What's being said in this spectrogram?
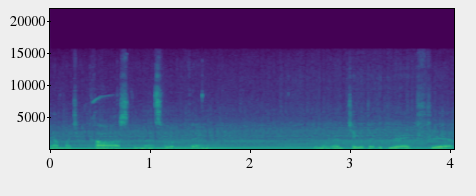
how much it costs and that sort of thing. And we're going to take it to the drag strip.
